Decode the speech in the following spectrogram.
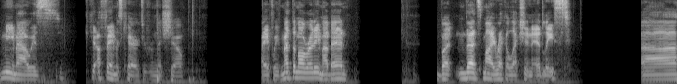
Me-Mow is a famous character from this show. If we've met them already, my bad. But that's my recollection, at least. Uh.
